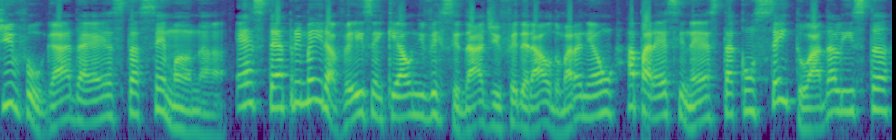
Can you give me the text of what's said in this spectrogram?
divulgada esta semana. Esta é a primeira vez em que a Universidade Federal do Maranhão aparece nesta conceituada lista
